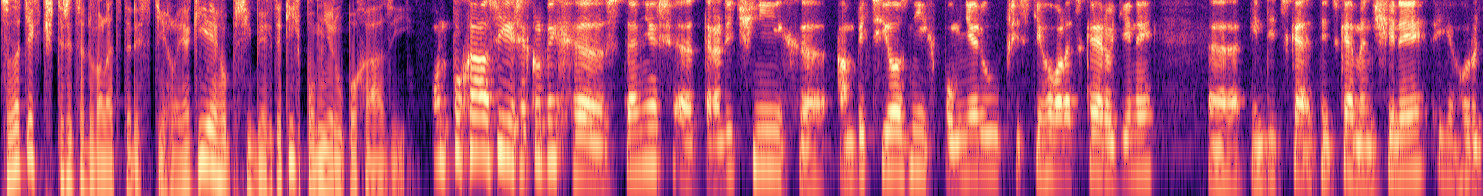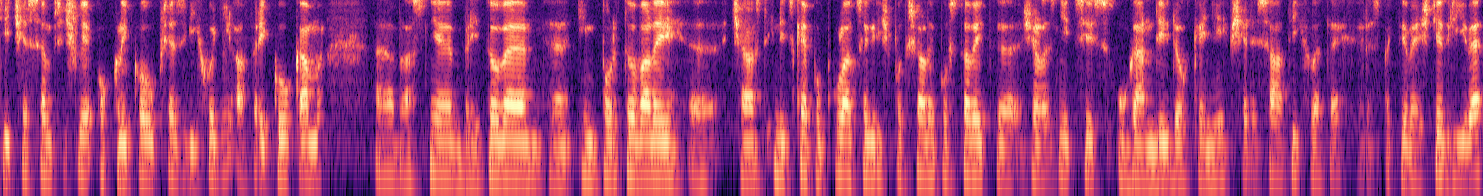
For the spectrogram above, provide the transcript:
Co za těch 42 let tedy stihl? Jaký je jeho příběh? Z jakých poměrů pochází? On pochází, řekl bych, eh, z téměř eh, tradičních, eh, ambiciozních poměrů přistěhovalecké rodiny indické etnické menšiny. Jeho rodiče sem přišli oklikou přes východní Afriku, kam vlastně Britové importovali část indické populace, když potřebovali postavit železnici z Ugandy do Keni v 60. letech, respektive ještě dříve.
